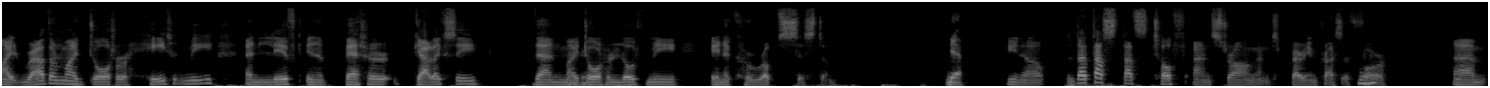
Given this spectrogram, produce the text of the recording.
I'd rather my daughter hated me and lived in a better galaxy than my Mhm. daughter loved me in a corrupt system. Yeah. You know that that's that's tough and strong and very impressive Mhm. for, um,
